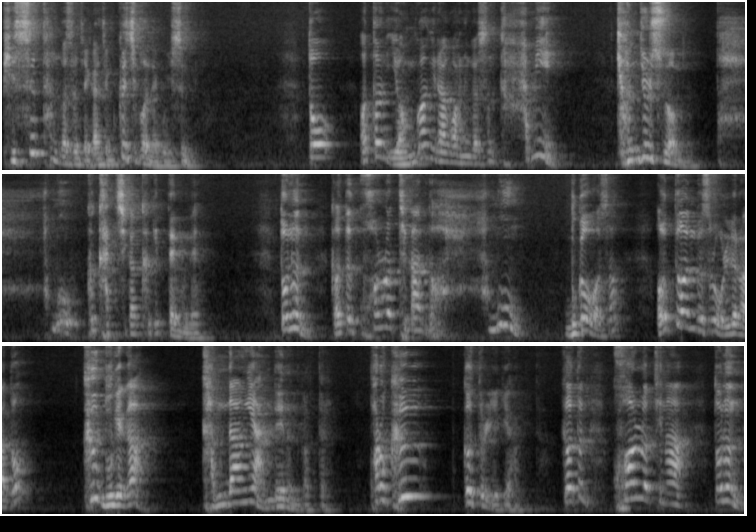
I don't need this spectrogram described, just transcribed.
비슷한 것을 제가 지금 끄집어내고 있습니다. 또 어떤 영광이라고 하는 것은 감히 견줄 수 없는 너무 그 가치가 크기 때문에 또는 그 어떤 퀄러티가 너무 무거워서 어떠한 것을 올려놔도 그 무게가 감당이 안 되는 것들 바로 그 것들을 얘기합니다. 그 어떤 퀄러티나 또는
